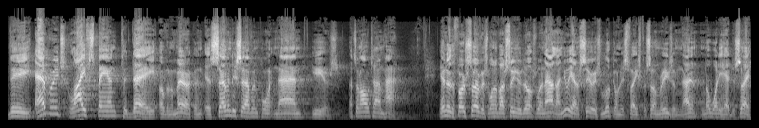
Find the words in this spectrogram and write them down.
The average lifespan today of an American is 77.9 years. That's an all time high. Into the first service, one of our senior adults went out, and I knew he had a serious look on his face for some reason. I didn't know what he had to say.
